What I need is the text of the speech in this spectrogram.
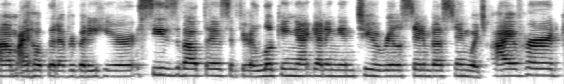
Um, I hope that everybody here sees about this. If you're looking at getting into real estate investing, which I have heard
